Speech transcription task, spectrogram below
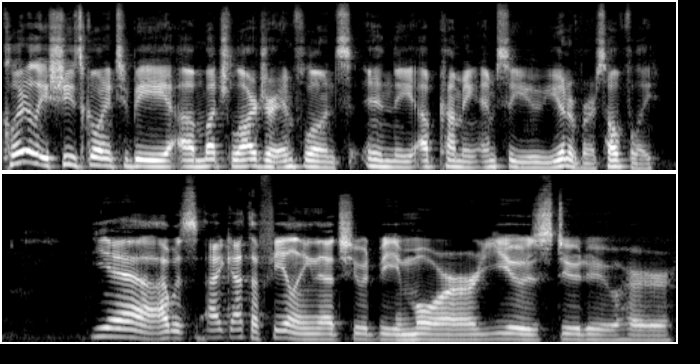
clearly she's going to be a much larger influence in the upcoming MCU universe, hopefully. Yeah, I was. I got the feeling that she would be more used due to her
